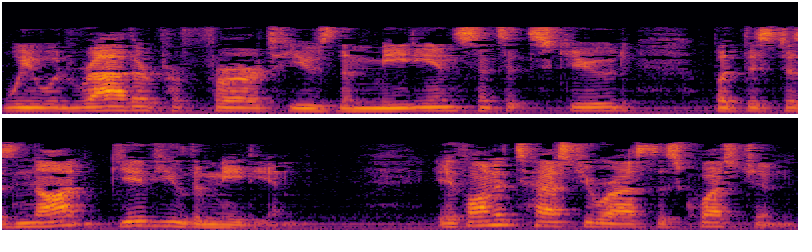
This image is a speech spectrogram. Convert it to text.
We would rather prefer to use the median since it's skewed, but this does not give you the median. If on a test you were asked this question,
